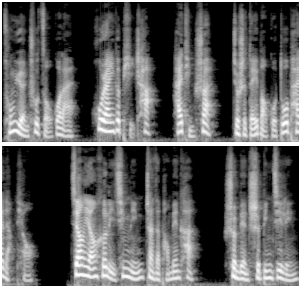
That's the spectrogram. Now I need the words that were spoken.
从远处走过来，忽然一个劈叉，还挺帅，就是得保过多拍两条。江阳和李青宁站在旁边看，顺便吃冰激凌。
